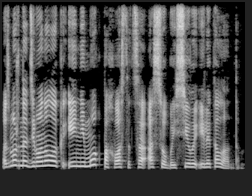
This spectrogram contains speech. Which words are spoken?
Возможно, демонолог и не мог похвастаться особой силой или талантом.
